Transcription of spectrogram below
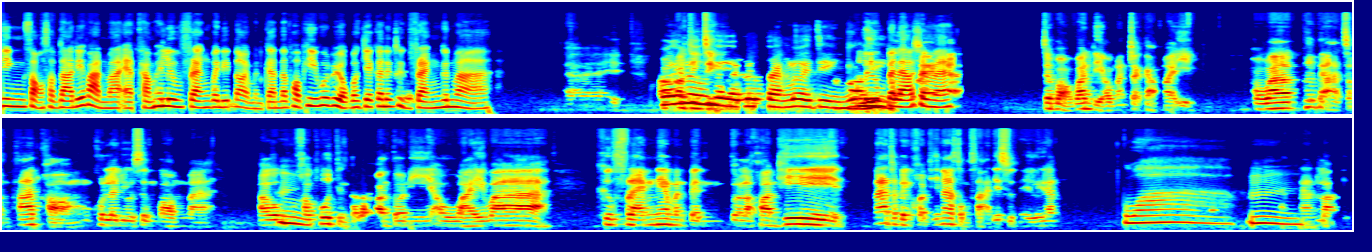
ริงๆสองสัปดาห์ที่ผ่านมาแอบทำให้ลืมแฟรงค์ไปนิดหน่อยเหมือนกันแต่พอพี่พูดประโยคเมื่อกี้ก็นึกถึงแฟรงค์ขึ้นมาใช่ เอ้ยเอาลืจมริงเลยลืมแฟรงค์เลยจริง ลืมไปแล้วใช่ไหมๆจะบอกว่าเดี๋ยวมันจะกลับมาอีก เพราะว่าเพิ่งไปอ่านสัมภาษณ์ของคุณระยูซึมบอมมาเขาอืมเขาพูดถึงตัวละครตัวนี้เอาไว้ว่า คือแฟรงค์เนี่ยมันเป็นตัวละครที่น่าจะเป็นคนที่น่าสงสารที่สุดในเรื่อง ว้า อืมนั้นรอติด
